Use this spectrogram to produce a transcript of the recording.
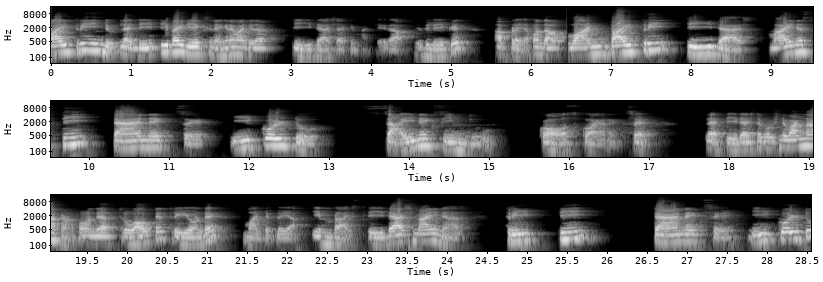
by three into അല്ലെ ഡി ടി ബൈ ഡി എക്സിനെ എങ്ങനെ മാറ്റിയതാ? ടി ഡാഷ് ആക്കി മാറ്റിയതാ ഇതിലേക്ക് അപ്ലൈ അപ്പൊ എന്താവും? One by three T dash minus T tan X equal to sine X into cos square X അല്ലെ? ടി ഡാഷിന്റെ കോഫിഷ്യന്റ് വൺ ആക്കണം. അപ്പൊ എന്താ ത്രൂ ഔട്ട് ത്രീ കൊണ്ട് മൾട്ടിപ്ലൈ ചെയ്യാം. Implies three dash minus three T tan X equal to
